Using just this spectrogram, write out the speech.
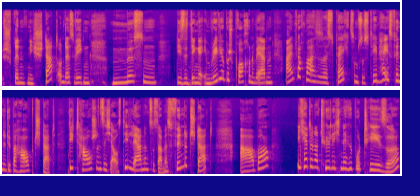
Sprint nicht statt und deswegen müssen diese Dinge im Review besprochen werden. Einfach mal als Respekt zum System, hey, es findet überhaupt statt. Die tauschen sich aus, die lernen zusammen. Es findet statt, aber ich hätte natürlich eine Hypothese,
